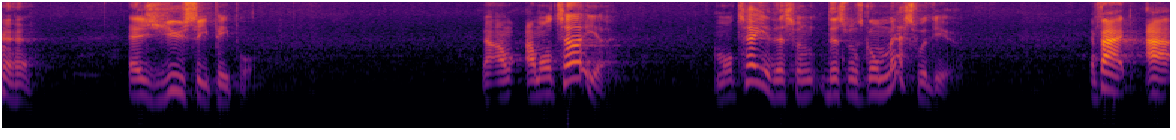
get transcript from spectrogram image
as you see people. Now, I'm, I'm going to tell you, I'm going to tell you this one, this one's going to mess with you. In fact, I,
